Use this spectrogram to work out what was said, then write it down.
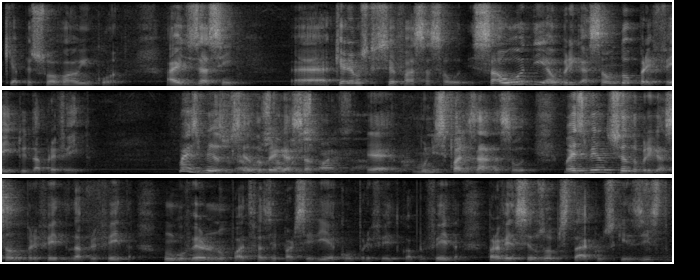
que a pessoa vá ao encontro. Aí diz assim: é, queremos que você faça saúde. Saúde é obrigação do prefeito e da prefeita. Mas mesmo sendo obrigação. Municipalizada. É, municipalizada a saúde. Mas mesmo sendo obrigação do prefeito e da prefeita, um governo não pode fazer parceria com o prefeito e com a prefeita para vencer os obstáculos que existem?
